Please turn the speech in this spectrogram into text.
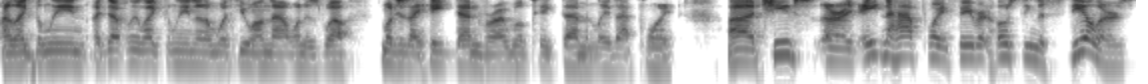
I like the lean. I definitely like the lean, and I'm with you on that one as well. As much as I hate Denver, I will take them and lay that point. Uh, Chiefs are an eight and a half point favorite hosting the Steelers.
